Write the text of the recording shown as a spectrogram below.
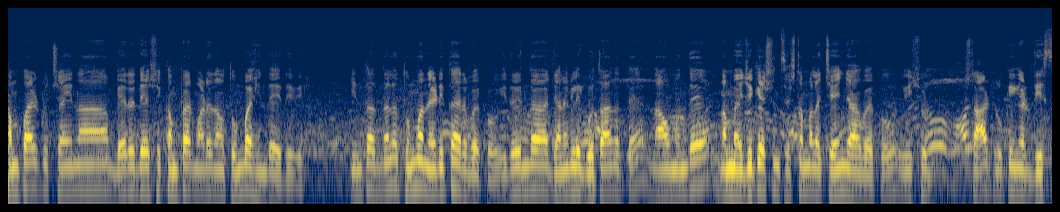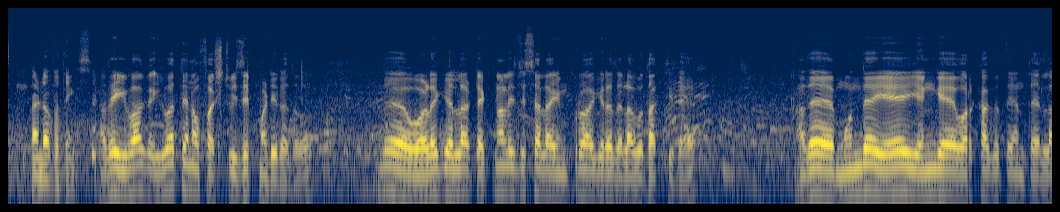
ಕಂಪೇರ್ ಟು ಚೈನಾ ಬೇರೆ ದೇಶಕ್ಕೆ ಕಂಪೇರ್ ಮಾಡಿದ್ರೆ ನಾವು ತುಂಬ ಹಿಂದೆ ಇದ್ದೀವಿ. ಇಂಥದ್ದನ್ನೆಲ್ಲ ತುಂಬ ನಡೀತಾ ಇರಬೇಕು. ಇದರಿಂದ ಜನಗಳಿಗೆ ಗೊತ್ತಾಗುತ್ತೆ. ನಾವು ಮುಂದೆ ನಮ್ಮ ಎಜುಕೇಷನ್ ಸಿಸ್ಟಮ್ ಎಲ್ಲ ಚೇಂಜ್ ಆಗಬೇಕು. We should start looking at this kind of things ಅದೇ ಇವಾಗ, ಇವತ್ತೇ ನಾವು ಫಸ್ಟ್ ವಿಸಿಟ್ ಮಾಡಿರೋದು. ಅದೇ ಒಳಗೆಲ್ಲ ಟೆಕ್ನಾಲಜೀಸ್ ಎಲ್ಲ ಇಂಪ್ರೂವ್ ಆಗಿರೋದೆಲ್ಲ ಗೊತ್ತಾಗ್ತಿದೆ. ಅದೇ ಮುಂದೆ ಏ ಹೆಂಗೆ ವರ್ಕ್ ಆಗುತ್ತೆ ಅಂತೆಲ್ಲ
